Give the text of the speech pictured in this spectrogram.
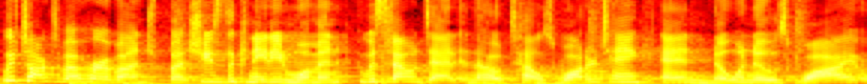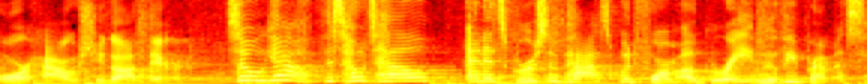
We've talked about her a bunch but she's the Canadian woman who was found dead in the hotel's water tank and no one knows why or how she got there. So yeah, this hotel and its gruesome past would form a great movie premise.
